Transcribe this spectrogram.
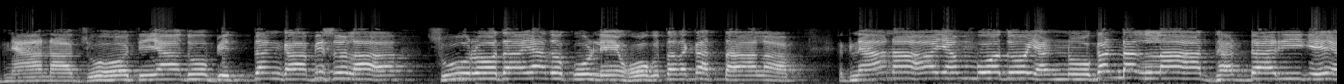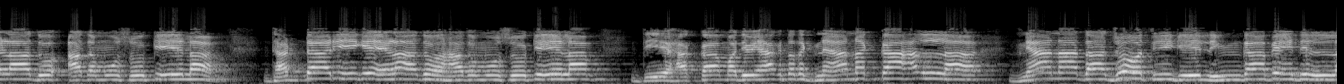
ಜ್ಞಾನ ಜ್ಯೋತಿಯಾದು ಬಿದ್ದಂಗ ಬಿಸುಲ, ಸೂರ್ಯೋದಯದು ಕೂಡಲೇ ಹೋಗುತ್ತದ ಕತ್ತಾಲ. ಜ್ಞಾನ ಎಂಬುದು ಹೆಣ್ಣು ಗಂಡಲ್ಲ, ದಡ್ಡರಿಗೇಳದು ಅದ ಮುಸುಕೀಲ. ದಡ್ಡರಿಗೇಳದು ಅದು ಮುಸುಕೀಲ. ದೇಹಕ್ಕ ಮದುವೆ ಆಗ್ತದ ಜ್ಞಾನಕ್ಕ ಅಲ್ಲ. ಜ್ಞಾನದ ಜ್ಯೋತಿಗೆ ಲಿಂಗ ಬೇದಿಲ್ಲ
